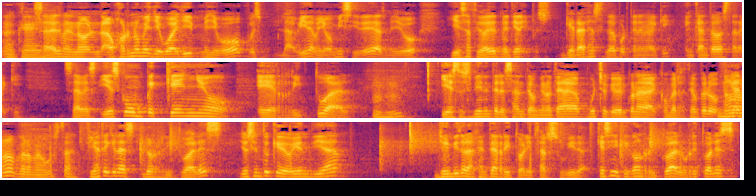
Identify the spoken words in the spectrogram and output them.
Okay. ¿Sabes? Bueno, a lo mejor no me llevó allí, me llevó pues la vida, me llevó mis ideas, me llevó. Y esa ciudad me tiene. Pues gracias, ciudad, por tenerme aquí. Encantado de estar aquí. ¿Sabes? Y es como un pequeño eh, ritual. Y esto es bien interesante, aunque no tenga mucho que ver con la conversación, pero. Fíjate, no, no, pero me gusta. Fíjate que las, los rituales, yo siento que hoy en día. Yo invito a la gente a ritualizar su vida. ¿Qué significa un ritual? Un ritual es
